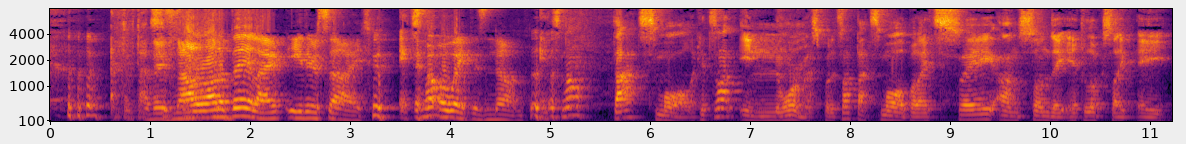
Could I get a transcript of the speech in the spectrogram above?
and there's not a lot of bailout either side. It's not. Oh wait, there's none. it's not that small. Like it's not enormous, but it's not that small. But I'd say on Sunday it looks like a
